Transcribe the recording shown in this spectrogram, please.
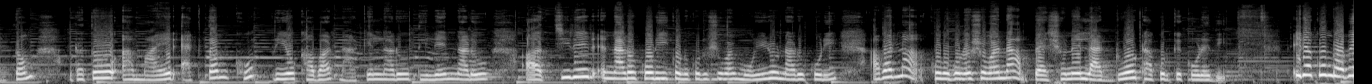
একদম। ওটা তো মায়ের একদম খুব প্রিয় খাবার। নারকেল নাড়ু, তিলের নাড়ু চিড়ের নাড়ু করি, কোনো কোনো সময় মুড়িরও নাড়ু করি। আবার না, কোনো কোনো সময় না, বেসনের লাড্ডুও ঠাকুরকে করে দিই। এরকম ভাবে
